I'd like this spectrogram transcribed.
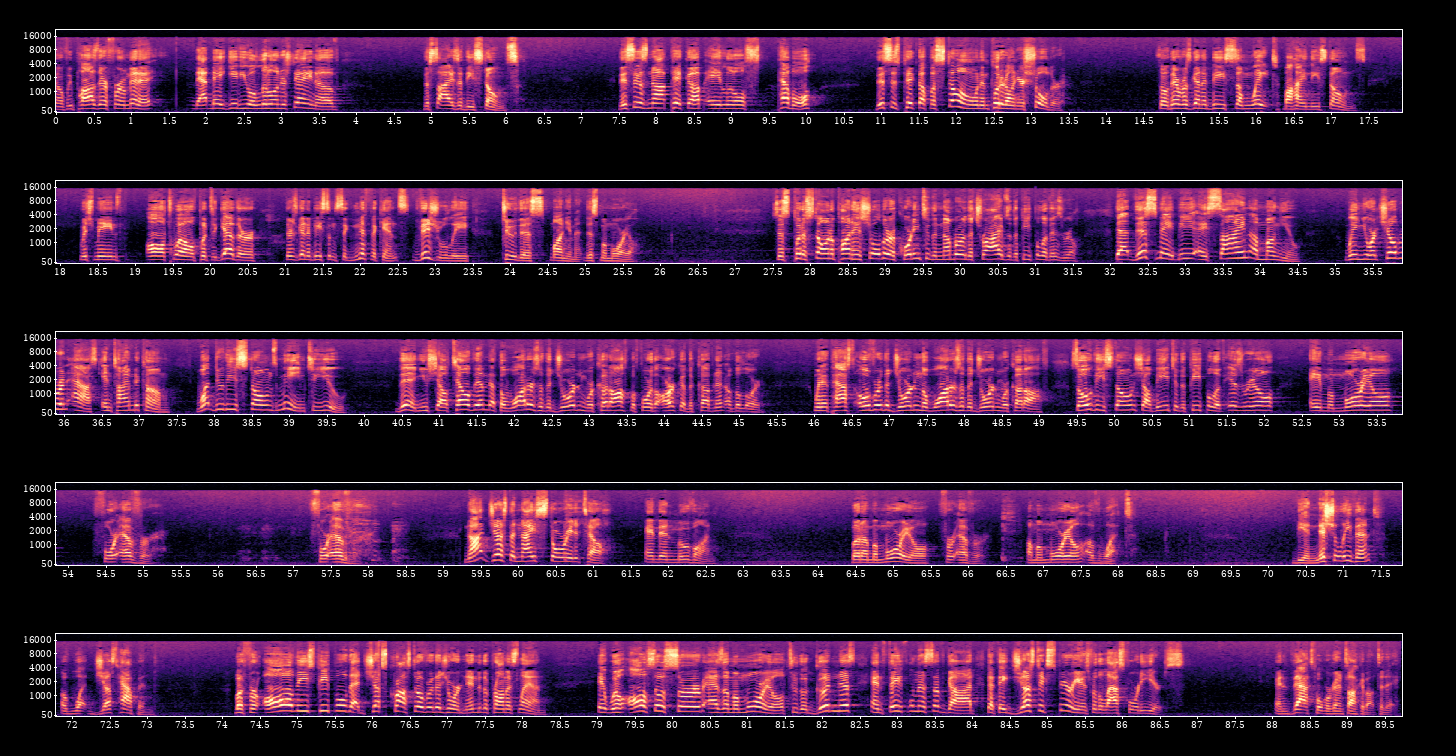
Now, if we pause there for a minute, that may give you a little understanding of the size of these stones. This is not pick up a little pebble. This is pick up a stone and put it on your shoulder. So there was going to be some weight behind these stones, which means all 12 put together, there's going to be some significance visually to this monument, this memorial says, Put a stone upon his shoulder according to the number of the tribes of the people of Israel, that this may be a sign among you when your children ask in time to come, What do these stones mean to you? Then you shall tell them that the waters of the Jordan were cut off before the ark of the covenant of the Lord. When it passed over the Jordan, the waters of the Jordan were cut off. So these stones shall be to the people of Israel a memorial forever forever. Not just a nice story to tell and then move on, but a memorial forever. A memorial of what? The initial event of what just happened. But for all these people that just crossed over the Jordan into the promised land, it will also serve as a memorial to the goodness and faithfulness of God that they just experienced for the last 40 years. And that's what we're going to talk about today.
